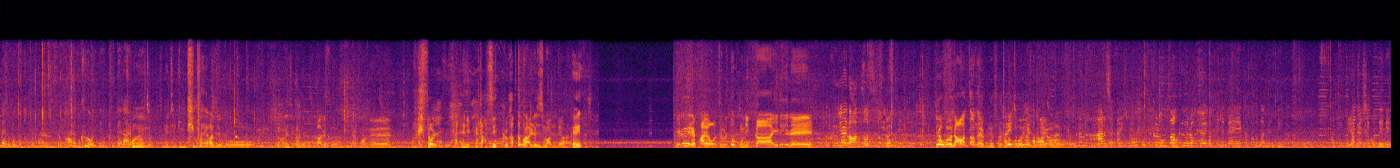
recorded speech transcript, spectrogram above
피드백을 먼저 받을까? 응. 다른 그거 어때요? 그게 나을 것 저는 같죠? 근데 지금 좀 피곤해가지고 장례식까지 못 가겠어요. 그냥 저는 여기서 갈 테니까 나중에 그 카톡으로 알려주시면 안 돼요? 에? 일요일에 봐요. 어차피 우리 또 보니까 일요일에 금요일도 안 나왔어. 제가 오늘 나왔잖아요. 그래서 아니 저희도 다 나왔잖아요. 알았어. 아니, 그럼 오빠 그럼 저희가 피드백 카톡으로 남길 테니까 미안해요. 해주시고. 네네네.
